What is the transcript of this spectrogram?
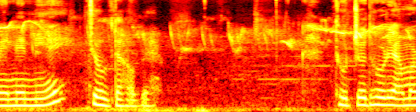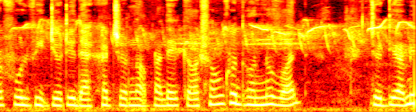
মেনে নিয়েই চলতে হবে। ধৈর্য ধরে আমার ফুল ভিডিওটি দেখার জন্য আপনাদেরকে অসংখ্য ধন্যবাদ। যদিও আমি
